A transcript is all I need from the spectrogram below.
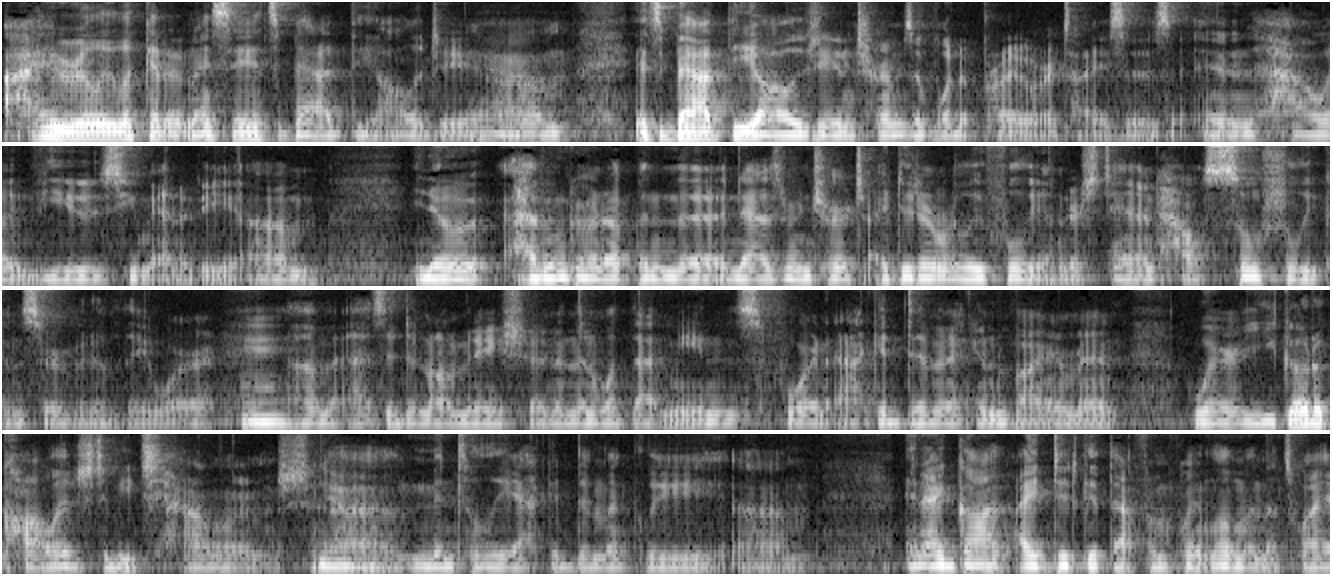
I really look at it and I say it's bad theology. Um, it's bad theology in terms of what it prioritizes and how it views humanity. Um, you know, having grown up in the Nazarene church, I didn't really fully understand how socially conservative they were um, as a denomination, and then what that means for an academic environment where you go to college to be challenged uh, mentally, academically. Um, and I got, I did get that from Point Loma, and that's why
